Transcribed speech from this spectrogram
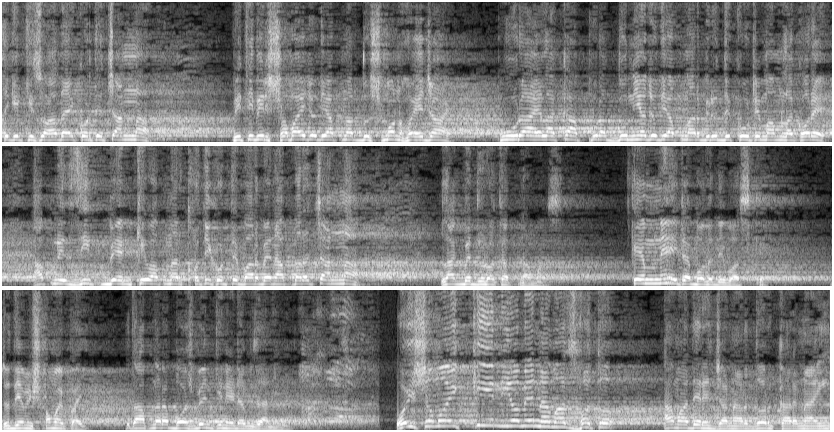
থেকে কিছু আদায় করতে চান না। পৃথিবীর সবাই যদি আপনার দুশ্মন হয়ে যায় পুরা এলাকা, পুরা দুনিয়া যদি আপনার বিরুদ্ধে কোর্টে মামলা করে, আপনি জিতবেন, কেউ আপনার ক্ষতি করতে পারবেন আপনারা চান না। লাগবে দুরাকাত নামাজ। কেমনে এটা বলে দিব আজকে? যদি আমি সময় পাই। কিন্তু আপনারা বসবেন কিনা এটা আমি জানি না। ওই সময় কি নিয়মে নামাজ হতো? আমাদের জানার দরকার নাই।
